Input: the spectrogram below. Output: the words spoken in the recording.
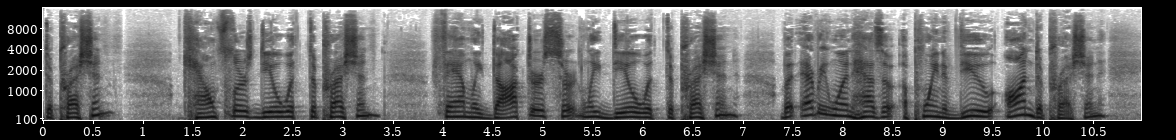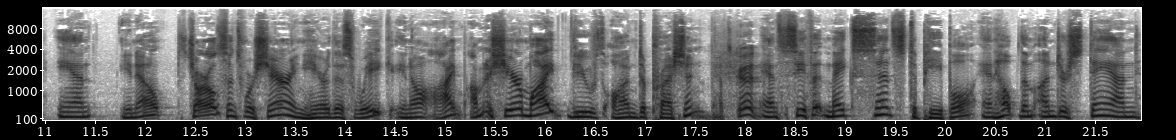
depression. Counselors deal with depression. Family doctors certainly deal with depression. But everyone has a, a point of view on depression. And you know, Charles, since we're sharing here this week, you know, I'm, I'm going to share my views on depression. That's good. And see if it makes sense to people and help them understand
